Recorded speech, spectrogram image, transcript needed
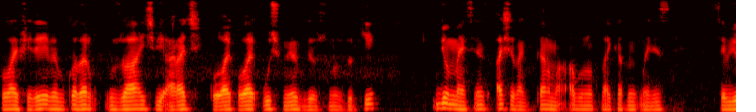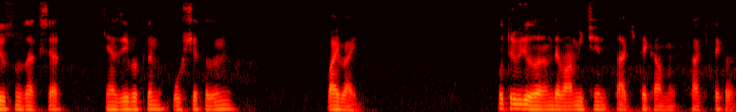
kolay bir şey değil ve bu kadar uzağa hiçbir araç kolay kolay uçmuyor biliyorsunuzdur ki. Videomu beğenseniz aşağıdan kanalıma abone olup like atmayı unutmayınız. Seviyorsunuz arkadaşlar. Kendinize iyi bakın. Hoşça kalın. Bay bay. Bu tür videoların devamı için takipte kalmayı, takipte kalın.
